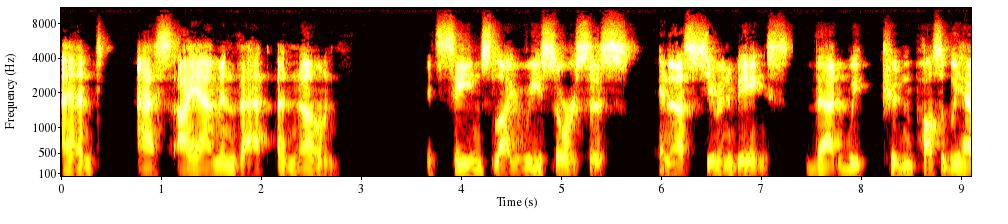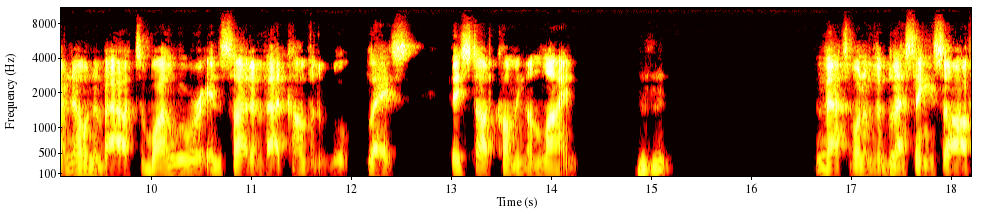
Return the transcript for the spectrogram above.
and as I am in that unknown, it seems like resources in us human beings that we couldn't possibly have known about while we were inside of that comfortable place, they start coming online. Mm-hmm. And that's one of the blessings of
